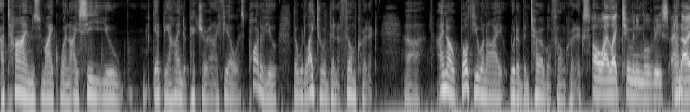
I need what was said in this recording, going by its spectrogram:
are times, Mike, when I see you get behind a picture, and I feel as part of you that would like to have been a film critic. Uh, I know both you and I would have been terrible film critics. Oh, I like too many movies, and, and I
